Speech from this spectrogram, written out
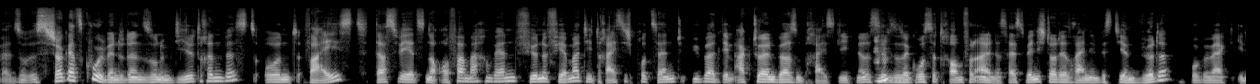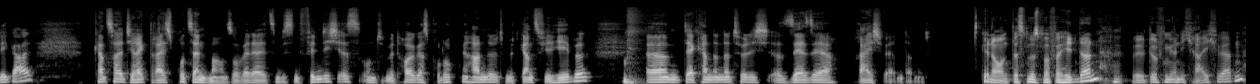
Also ist schon ganz cool, wenn du dann in so einem Deal drin bist und weißt, dass wir jetzt eine Offer machen werden für eine Firma, die 30 Prozent über dem aktuellen Börsenpreis liegt. Ne? Das ist mhm. ja so der große Traum von allen. Das heißt, wenn ich dort jetzt rein investieren würde, wo bemerkt illegal, kannst du halt direkt 30 Prozent machen. So, wer da jetzt ein bisschen findig ist und mit Holgers Produkten handelt, mit ganz viel Hebel, ähm, der kann dann natürlich äh, sehr, sehr reich werden damit. Genau, und das müssen wir verhindern. Wir dürfen ja nicht reich werden.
